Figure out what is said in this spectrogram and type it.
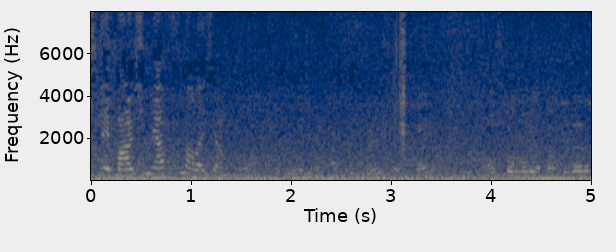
İşte maaşım yatsın alacağım. Hasta onları yaparsa yok.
